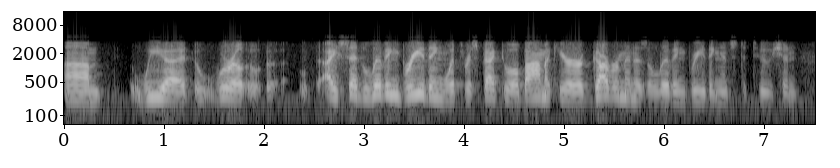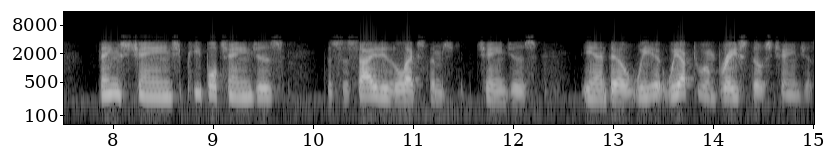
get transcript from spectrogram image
Um, we uh, we're I said living breathing with respect to Obamacare. Government is a living breathing institution. Things change, people changes, the society that elects them changes, and uh, we we have to embrace those changes.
